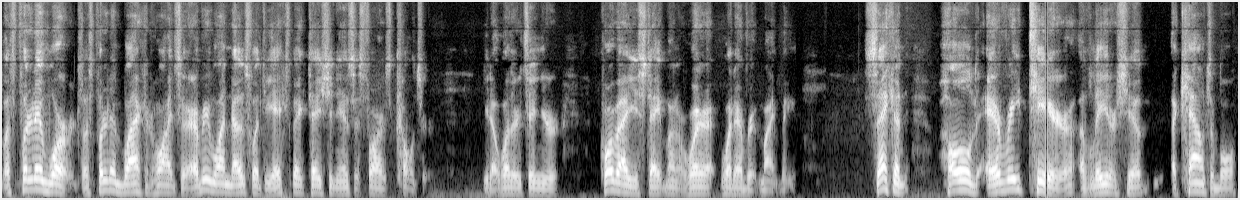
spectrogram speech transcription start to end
let's put it in words. Let's put it in black and white so everyone knows what the expectation is as far as culture. You know, whether it's in your core value statement or where whatever it might be. Second, hold every tier of leadership accountable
